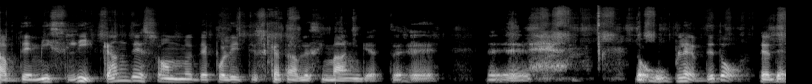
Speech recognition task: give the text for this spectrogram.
av det misslyckande som det politiska etablissemanget eh, eh, eh, då upplevde då. Det, det,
